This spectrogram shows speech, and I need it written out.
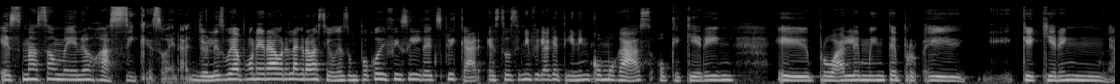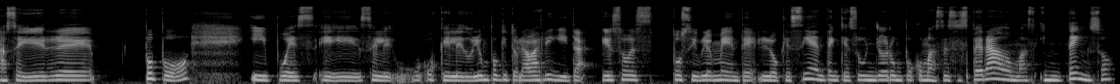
Es más o menos así que suena. Yo les voy a poner ahora la grabación, es un poco difícil de explicar. Esto significa que tienen como gas o que quieren eh, probablemente eh, que quieren hacer eh, popó y pues se le, o que le duele un poquito la barriguita. Eso es posiblemente lo que sienten, que es un lloro un poco más desesperado, más intenso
